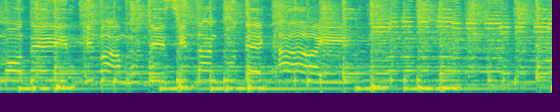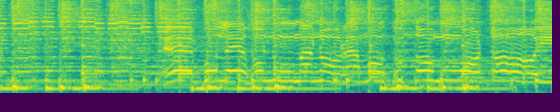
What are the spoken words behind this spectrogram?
କାମ ଦେଇଥିବା ମୁଦିସି ତାଙ୍କୁ ଦେଖାଇ ଏ ବୋଲେ ହନୁମାନ ରାମ ଦୂତ ମୁଁ ଅଟଇ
